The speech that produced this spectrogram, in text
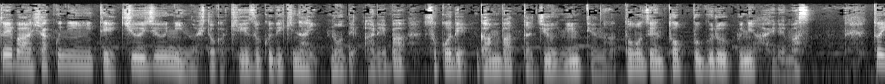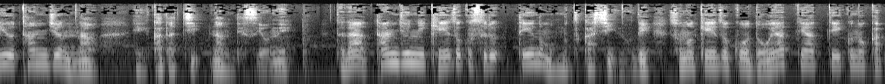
例えば100人いて90人の人が継続できないのであれば、そこで頑張った10人っていうのは当然トップグループに入れます。という単純な、え、形なんですよね。ただ、単純に継続するっていうのも難しいので、その継続をどうやってやっていくのか、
